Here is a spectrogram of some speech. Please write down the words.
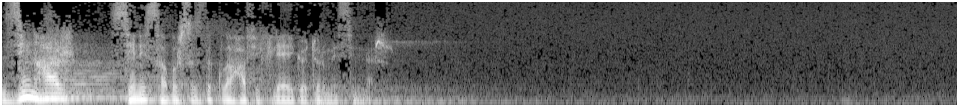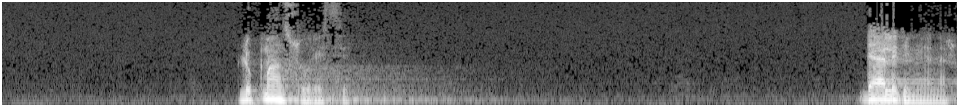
zinhar seni sabırsızlıkla hafifliğe götürmesinler. Lukman Suresi Değerli dinleyenler,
